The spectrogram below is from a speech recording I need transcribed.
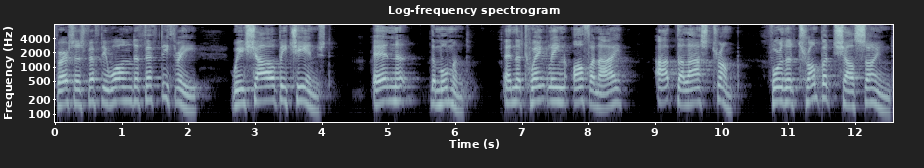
verses 51 to 53, we shall be changed in the moment, in the twinkling of an eye, at the last trump. For the trumpet shall sound,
